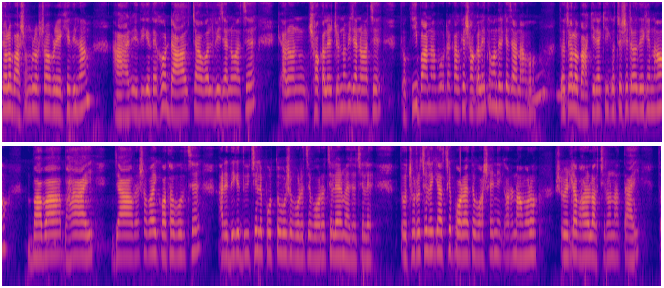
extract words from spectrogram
চলো বাসনগুলো সব রেখে দিলাম। আর এদিকে দেখো ডাল, চাওয়াল ভিজানো আছে, কারণ সকালের জন্য ভিজানো আছে। তো কি বানাবো ওটা কালকে সকালেই তোমাদেরকে জানাব। তো চলো বাকিরা কী করছে সেটাও দেখে নাও। বাবা, ভাই, যা, ওরা সবাই কথা বলছে। আর এদিকে দুই ছেলে পড়তে বসে পড়েছে, বড় ছেলে আর মেজো ছেলে। তো ছোট ছেলেকে আজকে পড়াতে বসায়নি, কারণ আমারও শরীরটা ভালো লাগছিল না, তাই। তো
